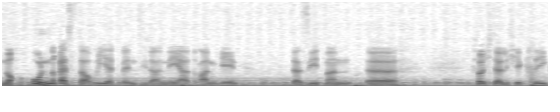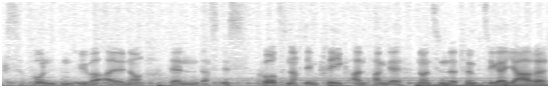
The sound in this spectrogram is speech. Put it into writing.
noch unrestauriert, wenn Sie da näher dran gehen. Da sieht man äh, fürchterliche Kriegswunden überall noch, denn das ist kurz nach dem Krieg, Anfang der 1950er Jahre,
